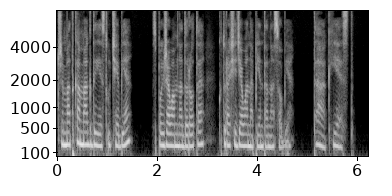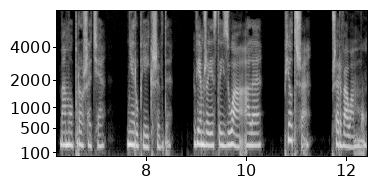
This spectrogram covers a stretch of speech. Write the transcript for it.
czy matka Magdy jest u ciebie? Spojrzałam na Dorotę, która siedziała napięta na sobie. Tak, jest. Mamo, proszę cię, nie rób jej krzywdy. Wiem, że jesteś zła, ale. Piotrze, przerwałam mu.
